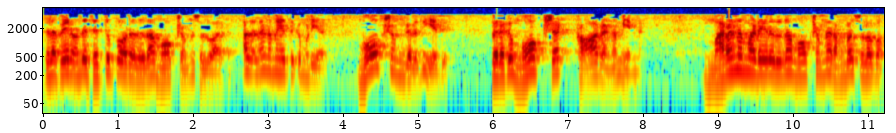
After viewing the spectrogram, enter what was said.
சில பேர் வந்து செத்து போறதுதான் மோக்ஷம்னு சொல்லுவார்கள் அதெல்லாம் நம்ம ஏத்துக்க முடியாது. மோக்ஷங்கிறது எது? பிறகு மோக்ஷ காரணம் என்ன? மரணம் அடைகிறது தான் மோக்ஷம்னா ரொம்ப சுலபம்.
